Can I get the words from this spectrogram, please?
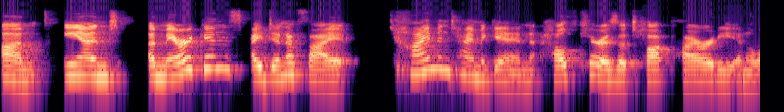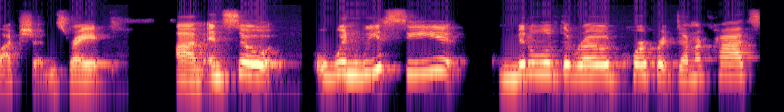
Um, and americans identify time and time again healthcare is a top priority in elections, right? Um, and so when we see middle of the road corporate Democrats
